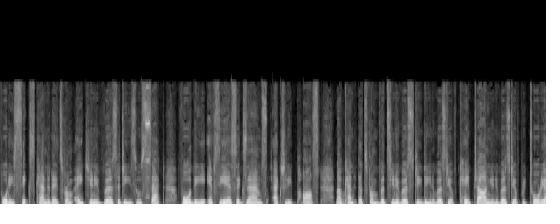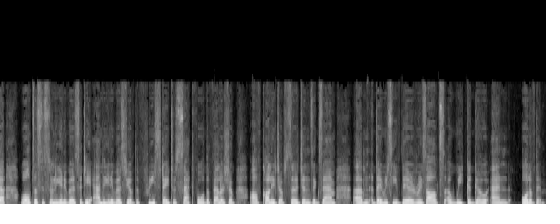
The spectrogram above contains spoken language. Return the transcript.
46 candidates from eight universities who sat for the FCS exams actually passed. Now, candidates from Wits University, the University of Cape Town, University of Pretoria, Walter Sisulu University, and the University of the Free State who sat for the Fellowship of College of Surgeons exam. Um, they received their results a week ago and all of them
